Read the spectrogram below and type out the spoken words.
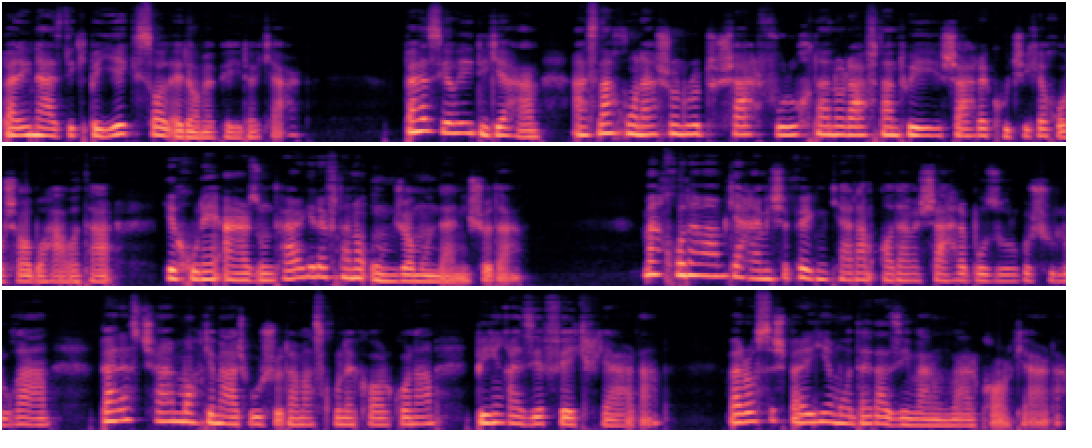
برای نزدیک به یک سال ادامه پیدا کرد. بعضی های دیگه هم اصلا خونهشون رو تو شهر فروختن و رفتن توی یه شهر کوچیک خوشاب و هواتر یه خونه ارزونتر گرفتن و اونجا موندنی شدن. من خودم هم که همیشه فکر می‌کردم آدم شهر بزرگ و شلوغم بعد از چند ماه که مجبور شدم از خونه کار کنم به این قضیه فکر کردم و راستش برای یه مدت از این ور کار کردم.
